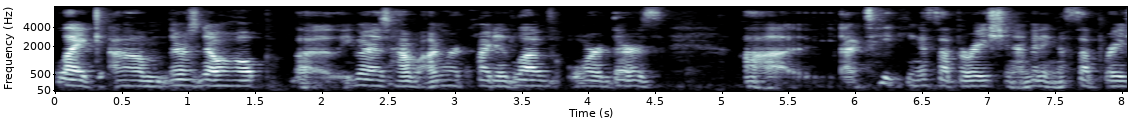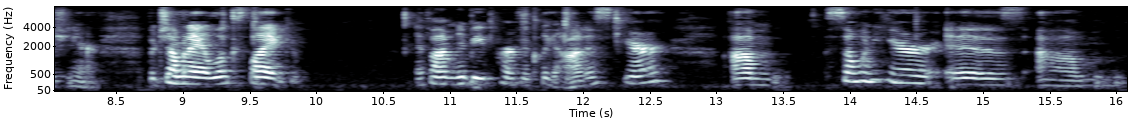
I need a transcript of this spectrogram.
like um, there's no hope. Uh, you guys have unrequited love, or there's uh, taking a separation. I'm getting a separation here. But Gemini, it looks like, if I'm to be perfectly honest here, um, someone here is um,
